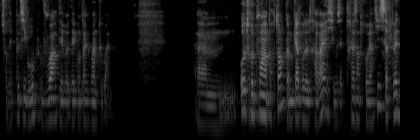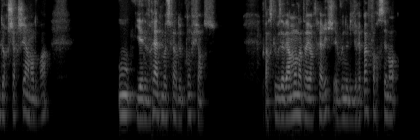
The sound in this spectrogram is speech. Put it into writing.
sur des petits groupes, voire des, contacts one-to-one. Euh, autre point important comme cadre de travail, si vous êtes très introverti, ça peut être de rechercher un endroit où il y a une vraie atmosphère de confiance, parce que vous avez un monde intérieur très riche et vous ne livrez pas forcément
